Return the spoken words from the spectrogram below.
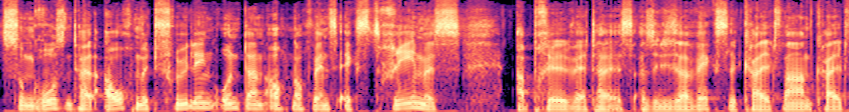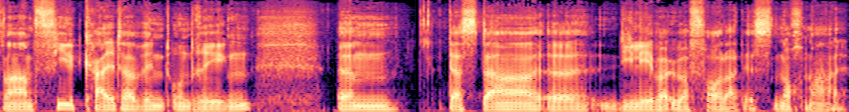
zum großen Teil auch mit Frühling und dann auch noch, wenn es extremes Aprilwetter ist. Also dieser Wechsel kalt-warm, kalt-warm, viel kalter Wind und Regen. Ähm, dass da äh, die Leber überfordert ist. Nochmal.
